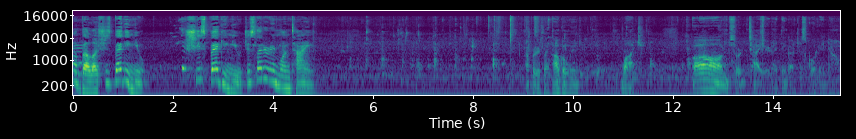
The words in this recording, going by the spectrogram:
Oh, Bella, she's begging you. She's begging you. Just let her in one time. Uppercut's like, I'll go in. Watch. Oh, I'm so tired. I think I'll just go lay down.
